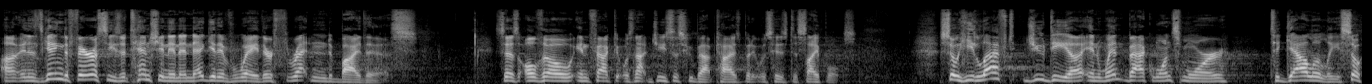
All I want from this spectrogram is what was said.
Uh, and it's getting the Pharisees' attention in a negative way. They're threatened by this. It says, although in fact it was not Jesus who baptized, but it was his disciples. So he left Judea and went back once more to Galilee. So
